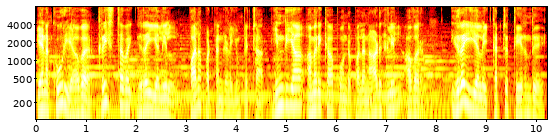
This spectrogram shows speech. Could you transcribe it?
என கூறிய அவர் கிறிஸ்தவ இறையியலில் பல பட்டங்களையும் பெற்றார். இந்தியா அமெரிக்கா போன்ற பல நாடுகளில் அவர் இறையியலை கற்றுத் தேர்ந்து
